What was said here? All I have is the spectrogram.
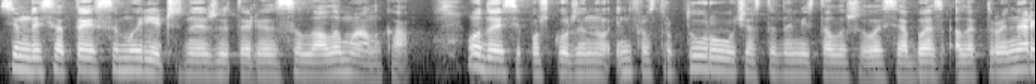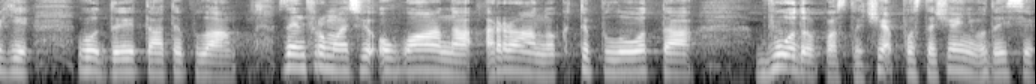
77-річний житель села Лиманка. В Одесі пошкоджено інфраструктуру. Частина міста лишилася без електроенергії, води та тепла. За інформацією ОВА, на ранок тепло та водопостачання в Одесі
